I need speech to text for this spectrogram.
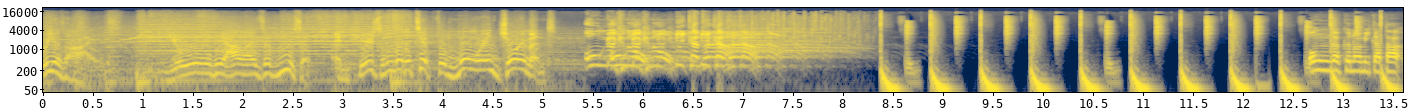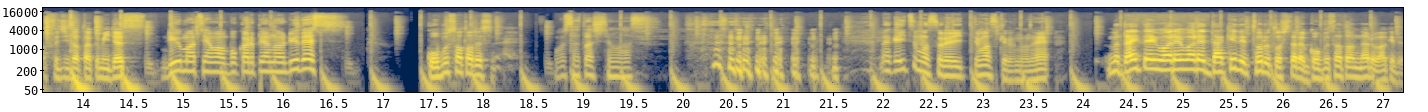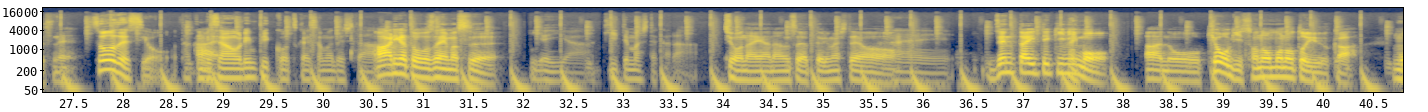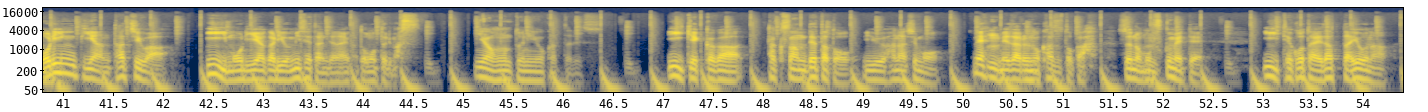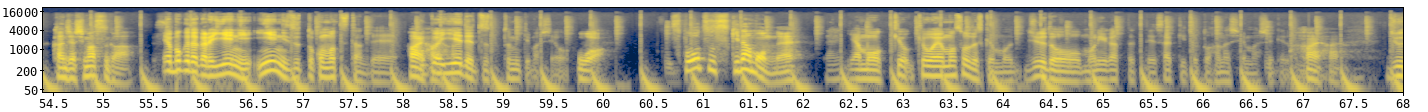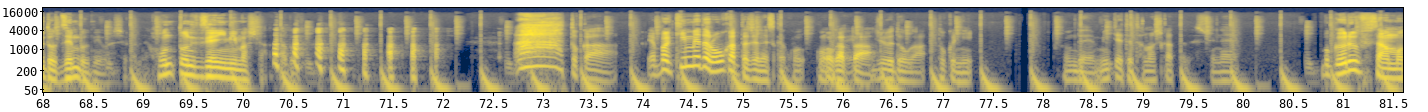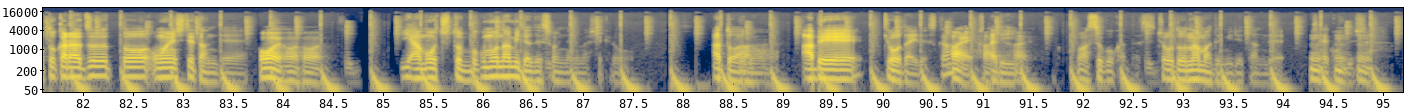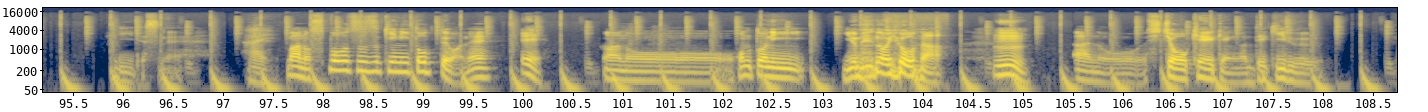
Realize you're the allies of music, and here's a little tip for more enjoyment. 音楽の味方音楽の味方藤田匠です龍松山ボカルピアノの龍です。ご無沙汰ですねご無沙汰してます。なんかいつもそれ言ってますけどね。まあ大体我々だけで撮るとしたらご無沙汰になるわけですねそうですよ。匠さん、オリンピックお疲れ様でした。あありがとうございますいやいや、聞いてましたから。場内アナウンスやっておりましたよ、はい。全体的にも、あの競技そのものというか、うんオリンピアンたちはいい盛り上がりを見せたんじゃないかと思っておりますいや、本当に良かったです。いい結果がたくさん出たという話もね、うんメダルの数とかそういうのも含めて、いい手応えだったような感じはしますがいや、僕だから家に、家にずっとこもってたんで、はいはいはい僕は家でずっと見てましたよ。うわスポーツ好きだもんねいや、もう競競泳もそうですけども、柔道盛り上がったってさっきちょっと話してましたけど、はいはい柔道全部見ましたからね。本当に全員見ました、多分。あーとか、やっぱり金メダル多かったじゃないですか、多かった柔道が特に。で、見てて楽しかったですしね。僕、ウルフさん元からずっと応援してたんで、はいはいはいいや、もうちょっと僕も涙出そうになりましたけど、あと、あのは、安倍兄弟ですか、はいはいはいはすごかったです。ちょうど生で見れたんで、最高でした。うんうんうんいいですねはい。まああのスポーツ好きにとってはねええ。あのー本当に夢のようなうん。あのー視聴経験ができる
